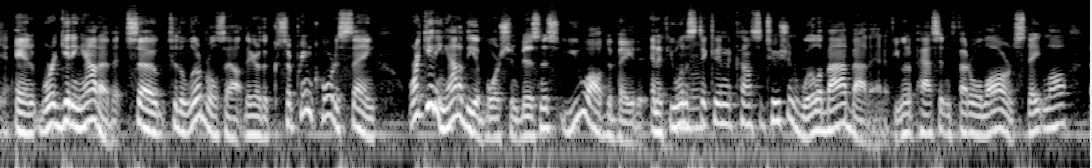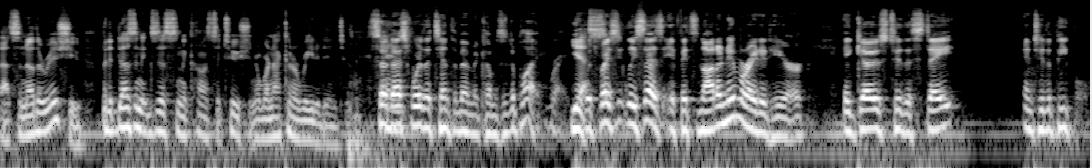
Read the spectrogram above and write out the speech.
Yeah. And we're getting out of it. So, to the liberals out there, the Supreme Court is saying we're getting out of the abortion business. You all debate it. And if you want mm-hmm. to stick it in the Constitution, we'll abide by that. If you want to pass it in federal law or in state law, that's another issue. But it doesn't exist in the Constitution, and we're not going to read it into it. So and that's where the 10th Amendment comes into play. Right. Yes. Which basically says if it's not enumerated here, it goes to the state and to the people.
